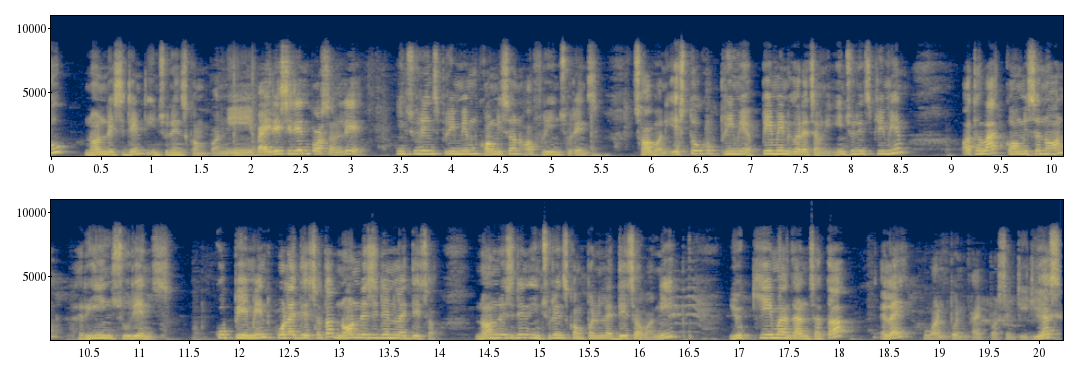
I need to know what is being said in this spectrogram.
to non resident insurance company by resident पर्सनले insurance premium commission of reinsurance छ भने यस्तोको प्रिमियम पेमेन्ट गरेछ भने इन्सुरेन्स प्रिमियम अथवा कमिसन अन रिइन्सुरेन्सको पेमेन्ट कसलाई दिएछ त? नन रेसिडेन्टलाई दिएछ। नन रेसिडेन्ट इन्सुरेन्स कम्पनीलाई दिएछ भने यो केमा जान्छ त? यसलाई one point five percent TDS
